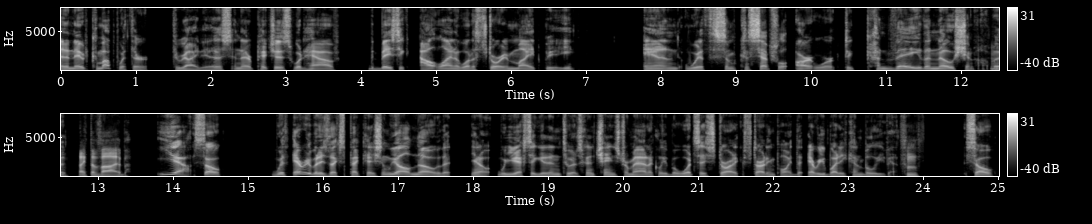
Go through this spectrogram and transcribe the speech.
And then they would come up with their three ideas, and their pitches would have the basic outline of what a story might be, and with some conceptual artwork to convey the notion of it. Mm, Like the vibe. Yeah. So, with everybody's expectation, we all know that you know when you actually get into it, it's going to change dramatically. But what's a start, starting point that everybody can believe in? Hmm. So,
